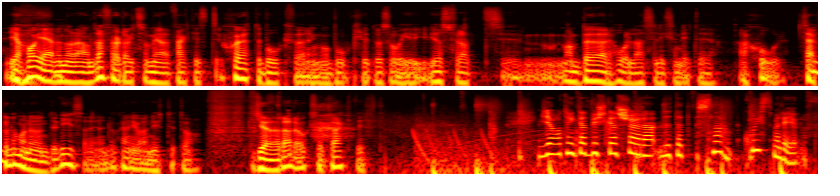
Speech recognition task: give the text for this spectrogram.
jag har ju även några andra företag som jag faktiskt sköter bokföring och bokslut och så. Just för att eh, man bör hålla sig liksom lite ajour. Särskilt mm. om man undervisar det. Då kan det vara nyttigt att göra det också praktiskt. Jag tänkte att vi ska köra lite snabbquiz med dig Ulf.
